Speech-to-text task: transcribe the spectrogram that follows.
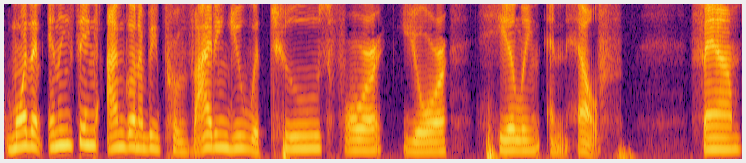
more than anything, I'm going to be providing you with tools for your healing and health. Fam,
